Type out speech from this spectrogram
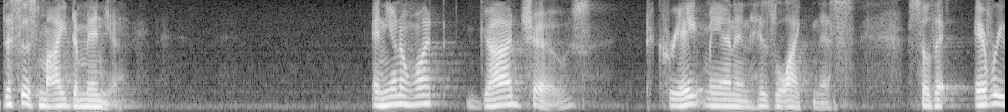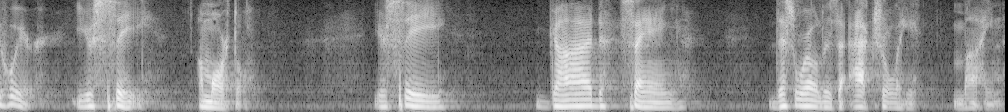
This is my dominion. And you know what? God chose to create man in his likeness so that everywhere you see a mortal, you see God saying, this world is actually mine.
